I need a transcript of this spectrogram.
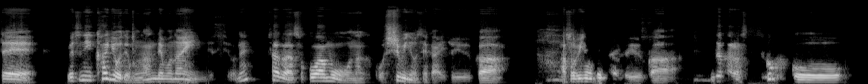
て、別に家業でも何でもないんですよね。ただそこはもうなんかこう趣味の世界というか、はい遊びの世界というか、だからすごくこ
